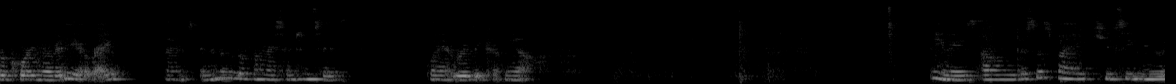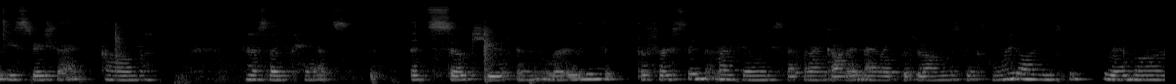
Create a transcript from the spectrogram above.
recording a video, right? And it's in the middle of one of my sentences when it rudely cut me off. Anyways, um, this is my cutesy new Easter set. Um, it has like pants. It's so cute and literally the first thing that my family said when I got it and I like put it on was like, oh my god, you look like grandma.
